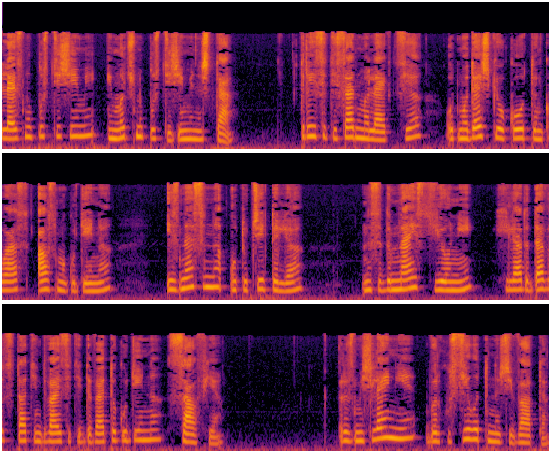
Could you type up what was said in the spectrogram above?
лесно постижими и мъчно постижими неща. 37 лекция от младежки окултен клас 8 година, изнесена от учителя на 17 юни 1929 година, София. Размишление върху силата на живота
